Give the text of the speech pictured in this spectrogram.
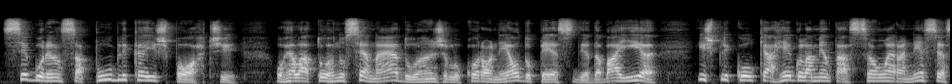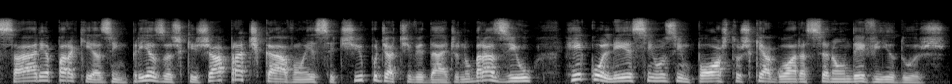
segurança pública e esporte. O relator no Senado, Ângelo Coronel, do PSD da Bahia, explicou que a regulamentação era necessária para que as empresas que já praticavam esse tipo de atividade no Brasil recolhessem os impostos que agora serão devidos.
